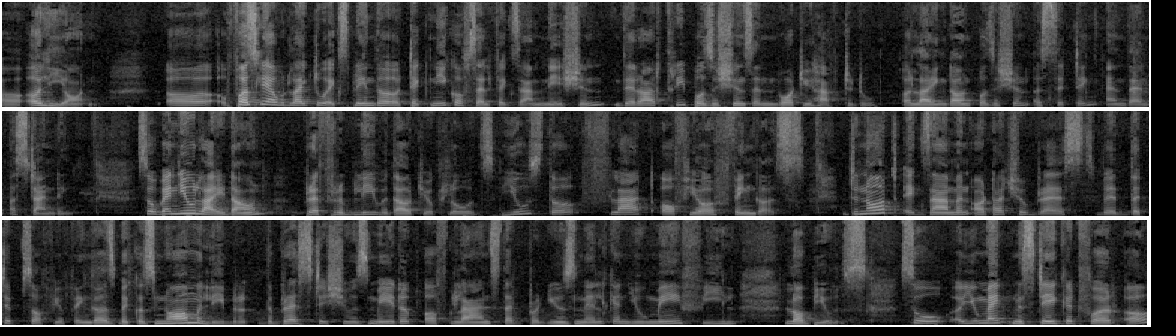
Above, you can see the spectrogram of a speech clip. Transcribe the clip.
uh, early on. Uh, firstly, I would like to explain the technique of self examination. There are three positions in what you have to do a lying down position, a sitting, and then a standing. So, when you lie down, preferably without your clothes, use the flat of your fingers. Do not examine or touch your breasts with the tips of your fingers because normally the breast tissue is made up of glands that produce milk and you may feel lobules. So uh, you might mistake it for a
